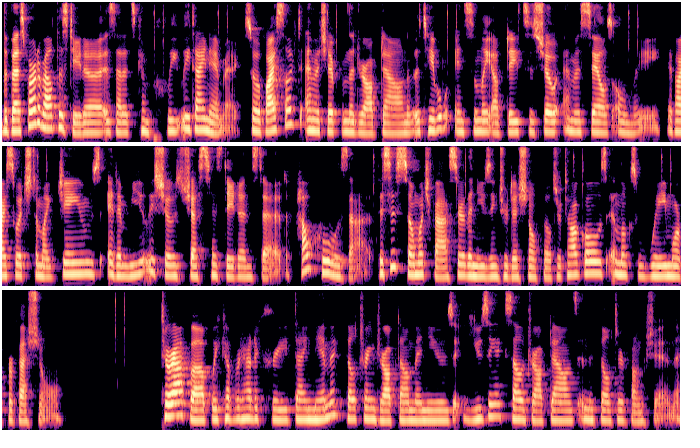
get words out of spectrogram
The best part about this data is that it's completely dynamic. So if I select Emma Chip from the dropdown, the table instantly updates to show Emma's sales only. If I switch to Mike James, it immediately shows just his data instead. How cool is that? This is so much faster than using traditional filter toggles and looks way more professional. To wrap up, we covered how to create dynamic filtering dropdown menus using Excel dropdowns in the filter function.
